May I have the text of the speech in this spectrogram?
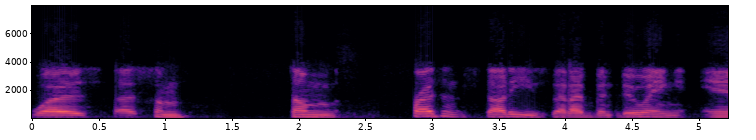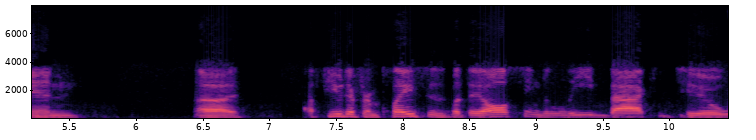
was uh, some some present studies that I've been doing in uh, a few different places, but they all seem to lead back to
